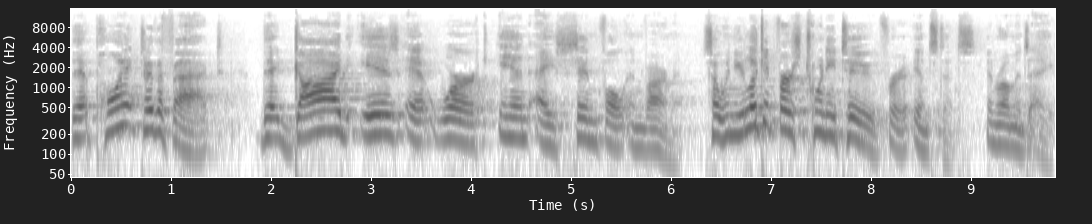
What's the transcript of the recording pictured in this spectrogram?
that point to the fact that God is at work in a sinful environment. So when you look at verse 22, for instance, in Romans 8,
